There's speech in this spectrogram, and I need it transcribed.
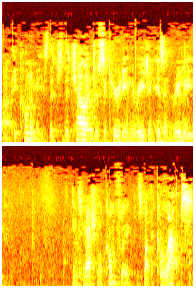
uh, economies? The, ch- the challenge of security in the region isn't really international conflict, it's about the collapse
